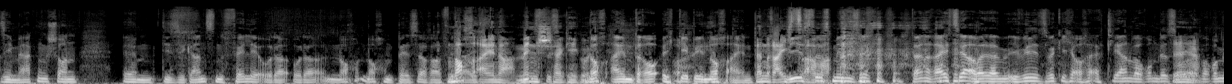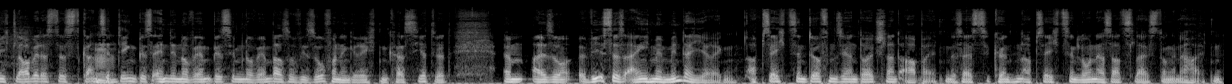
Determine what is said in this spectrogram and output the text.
Sie merken schon, ähm, diese ganzen Fälle oder oder noch noch ein besserer vielleicht. Noch einer, Mensch, Herr Kegel. Noch einen drauf, ich gebe Ihnen noch einen. Dann reicht's Wie ist aber. Das mit, dann reicht's ja, aber ich will jetzt wirklich auch erklären, warum das, ja, ja. warum ich glaube, dass das ganze mhm. Ding bis Ende November, bis im November sowieso von den Gerichten kassiert wird. Ähm, also, wie ist das eigentlich mit Minderjährigen? Ab 16 dürfen sie in Deutschland arbeiten. Das heißt, sie könnten ab 16 Lohnersatzleistungen erhalten.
